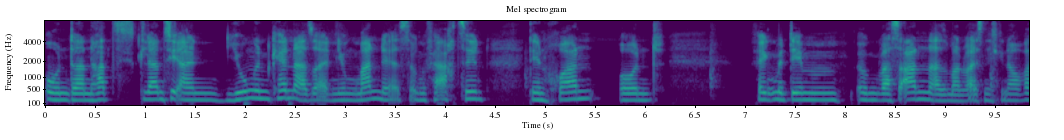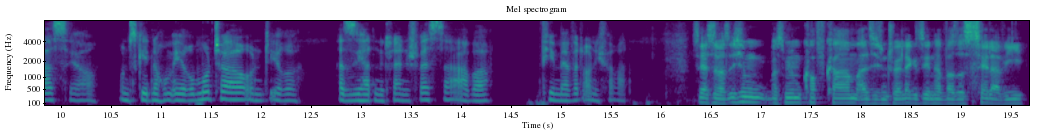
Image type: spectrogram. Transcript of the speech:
Und dann hat, lernt sie einen Jungen kennen, also einen jungen Mann, der ist ungefähr 18, den Juan. Und fängt mit dem irgendwas an. Also man weiß nicht genau was, ja. Und es geht noch um ihre Mutter und ihre, also sie hat eine kleine Schwester, aber viel mehr wird auch nicht verraten. Das erste, was ich im, was mir im Kopf kam, als ich den Trailer gesehen habe, war so C'est la vie.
